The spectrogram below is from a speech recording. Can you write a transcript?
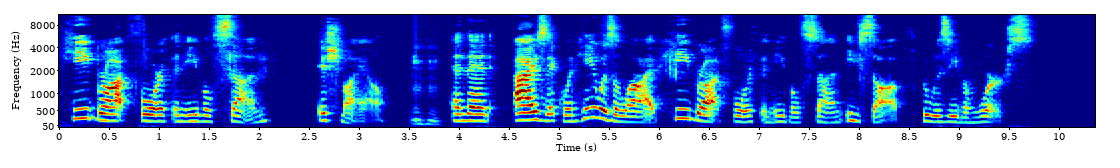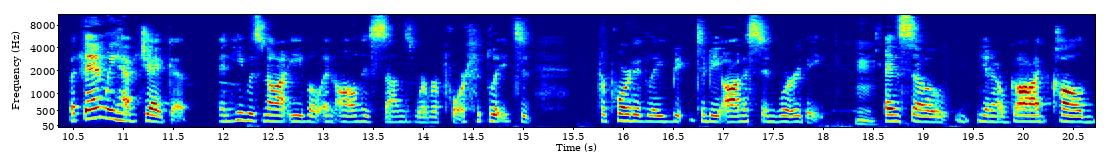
he brought forth an evil son, Ishmael. Mm-hmm. And then Isaac, when he was alive, he brought forth an evil son, Esau, who was even worse. But then we have Jacob, and he was not evil, and all his sons were reportedly to purportedly be, to be honest and worthy. Hmm. And so, you know, God called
